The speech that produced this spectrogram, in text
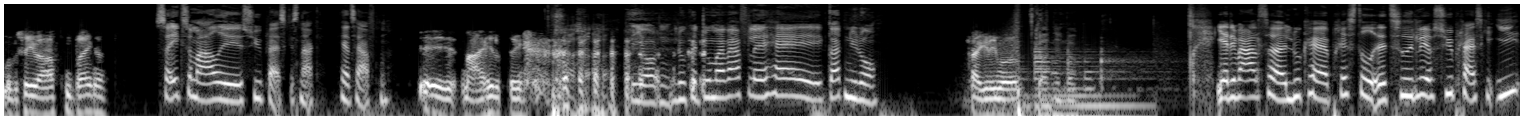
må vi se, hvad aftenen bringer. Så ikke så meget øh, sygeplejerskesnak her til aften. Øh, nej, helst ikke. Det er i orden. Luca, du må i hvert fald øh, have et godt nytår. tak i lige måde. Godt nyt nok. Ja, det var altså Luca Pristed, øh, tidligere sygeplejerske i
